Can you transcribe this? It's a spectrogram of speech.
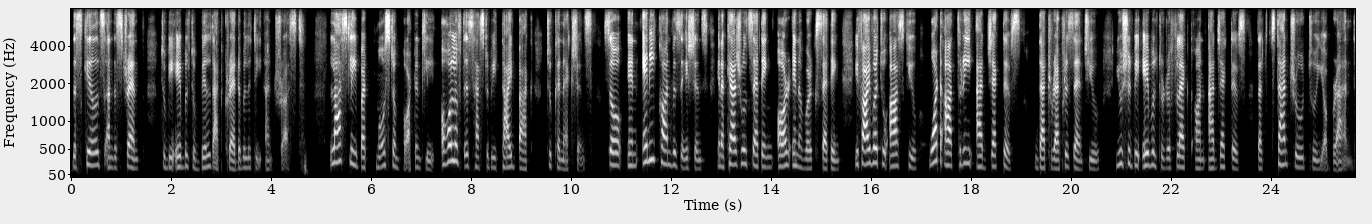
the skills and the strength to be able to build that credibility and trust. Lastly, but most importantly, all of this has to be tied back to connections. So, in any conversations, in a casual setting or in a work setting, if I were to ask you, what are three adjectives that represent you, you should be able to reflect on adjectives that stand true to your brand.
